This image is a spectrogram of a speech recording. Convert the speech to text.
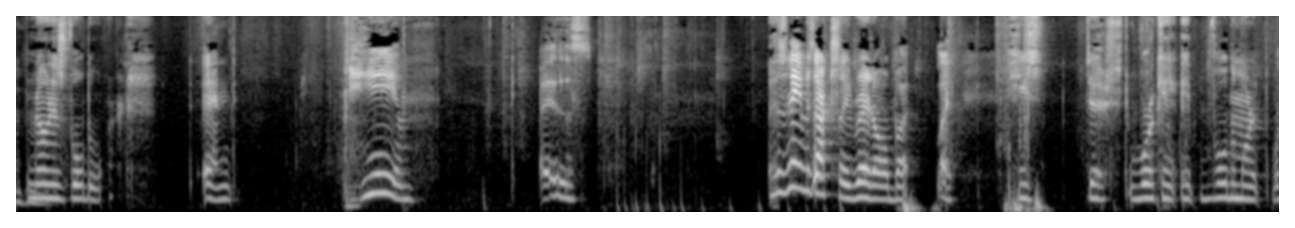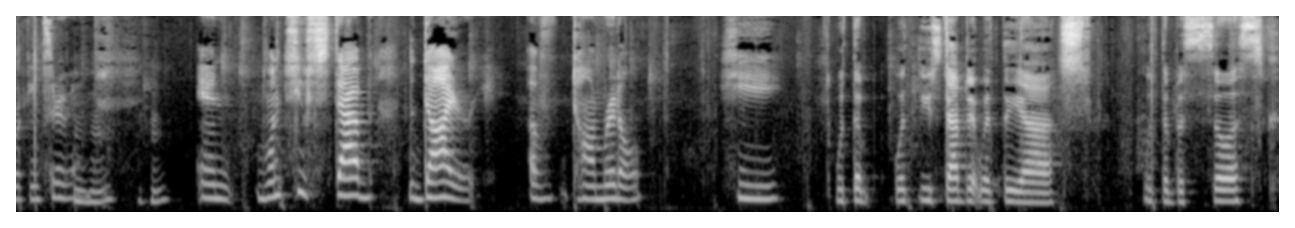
Mm-hmm. known as Voldemort, and he is his name is actually Riddle, but like he's just working. Voldemort working through him. Mm-hmm. And once you stab the diary of Tom Riddle, he with the with you stabbed it with the uh with the basilisk.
